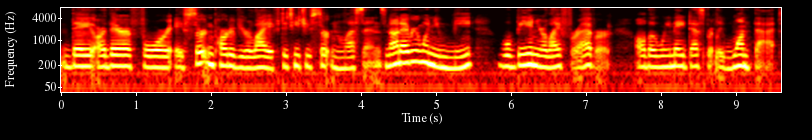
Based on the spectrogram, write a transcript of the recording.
They are there for a certain part of your life to teach you certain lessons. Not everyone you meet will be in your life forever, although we may desperately want that.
